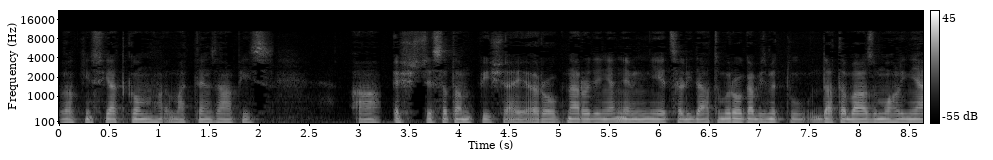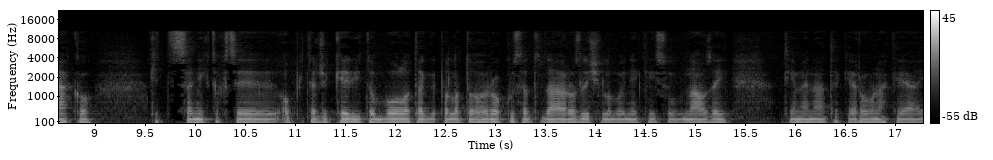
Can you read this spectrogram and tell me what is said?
veľkým sviatkom mať ten zápis. A ešte sa tam píše aj rok narodenia, neviem, nie celý dátum, rok, aby sme tú databázu mohli nejako, keď sa niekto chce opýtať, že kedy to bolo, tak podľa toho roku sa to dá rozlišiť, lebo niekedy sú naozaj tie mená také rovnaké aj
